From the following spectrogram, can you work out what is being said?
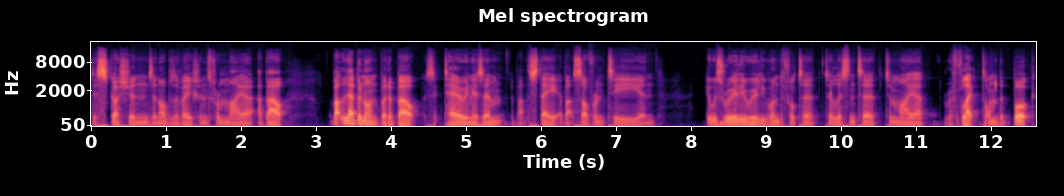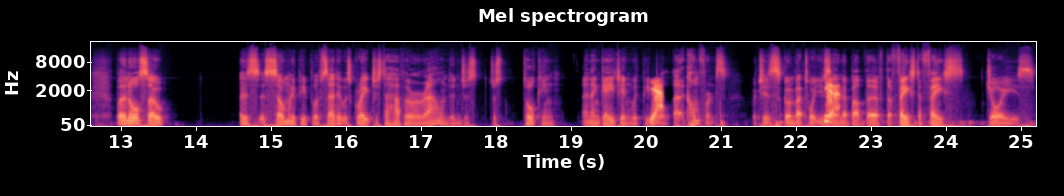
discussions and observations from Maya about about Lebanon, but about sectarianism, about the state, about sovereignty, and it was really really wonderful to to listen to to Maya reflect on the book, but then also. As, as so many people have said, it was great just to have her around and just, just talking and engaging with people yeah. at a conference which is going back to what you're yeah. saying about the the face to face joys.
